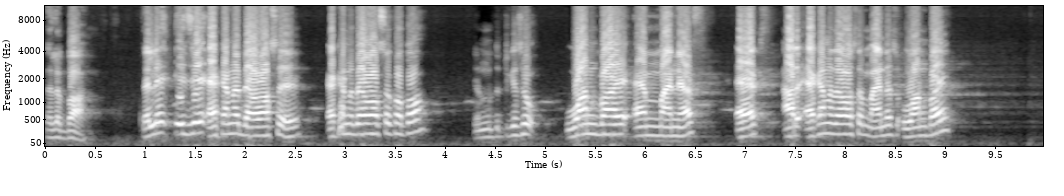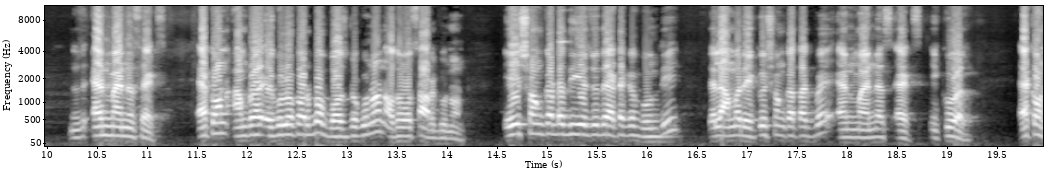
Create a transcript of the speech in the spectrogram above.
তাহলে বা, তাহলে এই যে এখানে দেওয়া আছে, এখানে দেওয়া আছে কত? এর মধ্যে ঠিক আছে one by M minus X আর এখানে দেওয়া আছে minus one by N minus X এখন আমরা এগুলো করব বজ্র গুণন অথবা চার গুণন এই সংখ্যাটা দিয়ে যদি এটাকে গুণ দিই তাহলে আমার একই সংখ্যা থাকবে এন মাইনাস এক্স ইকুয়াল এখন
